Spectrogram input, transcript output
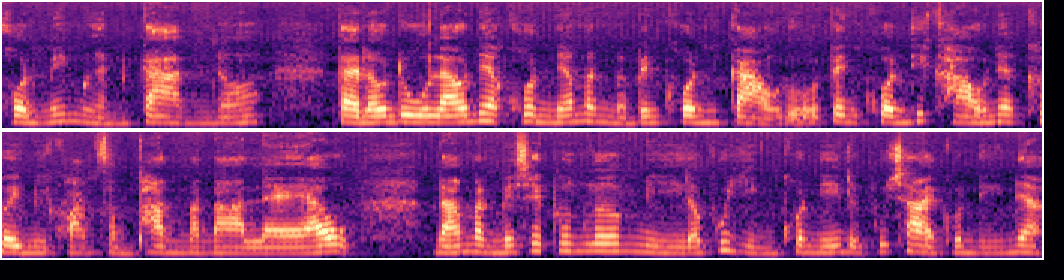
คนไม่เหมือนกันเนาะแต่เราดูแล้วเนี่ยคนนี้มันเหมือนเป็นคนเก่าหรือว่าเป็นคนที่เขาเนี่ยเคยมีความสัมพันธ์มานานแล้วนะมันไม่ใช่เพิ่งเริ่มมีแล้วผู้หญิงคนนี้หรือผู้ชายคนนี้เนี่ย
